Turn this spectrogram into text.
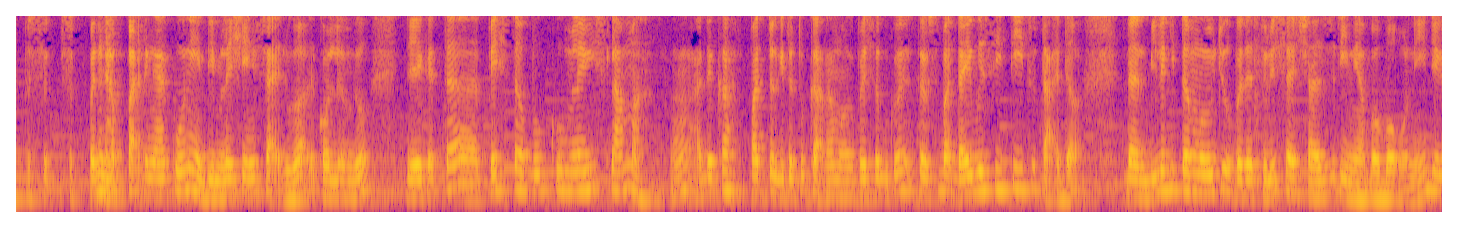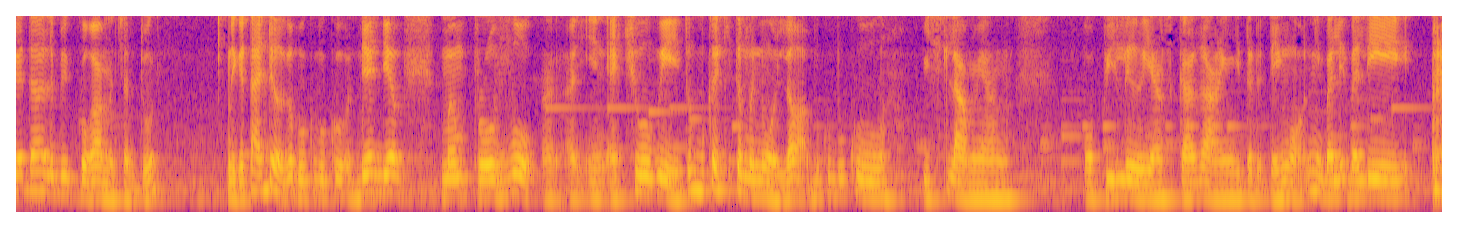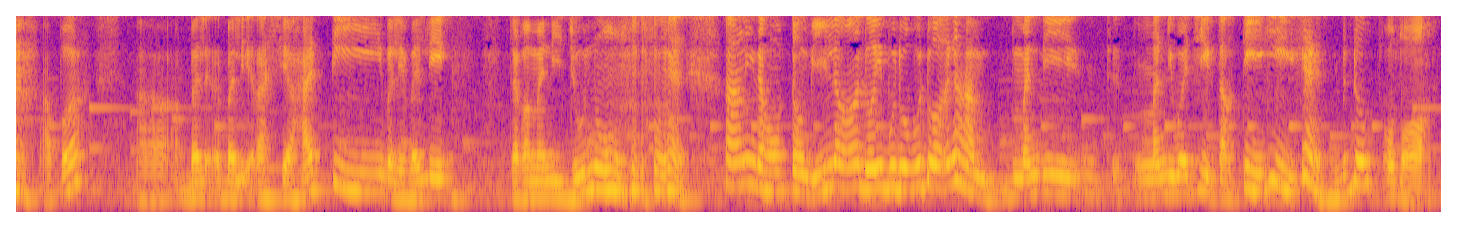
pendapat dengan aku ni di Malaysia Insight juga kolom tu dia kata pesta buku Melayu Islam lah ha? adakah patut kita tukar nama pesta buku sebab diversity tu tak ada. Dan bila kita merujuk pada tulisan Shazri ni baru-baru ni dia kata lebih kurang macam tu. Dia kata ada ke buku-buku? Dia dia memprovoke uh, in actual way tu bukan kita menolak buku-buku Islam yang popular yang sekarang yang kita duk tengok ni balik-balik apa uh, balik-balik rahsia hati balik-balik cara mandi junub kan? Ha ni dah hutang bila? 2022 kan mandi mandi wajib takti lagi kan? Betul? Allah.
